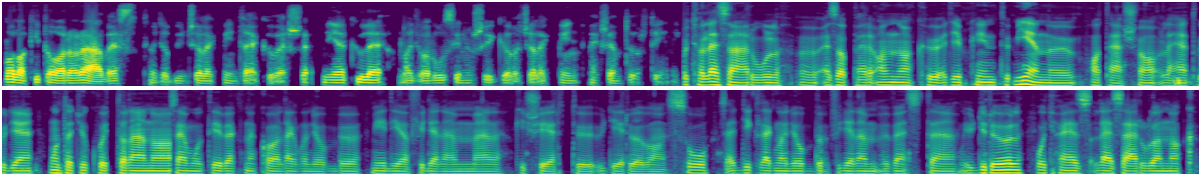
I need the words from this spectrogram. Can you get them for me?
valakit arra rávesz, hogy a bűncselekményt elkövesse. Nélküle nagy valószínűséggel a cselekmény meg sem történik. Hogyha lezárul ez a per, annak egyébként milyen hatása lehet, ugye mondhatjuk, hogy talán az elmúlt éveknek a legnagyobb média figyelemmel kis kísértő ügyéről van szó. Az egyik legnagyobb figyelem övezte ügyről, hogyha ez lezárul, annak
